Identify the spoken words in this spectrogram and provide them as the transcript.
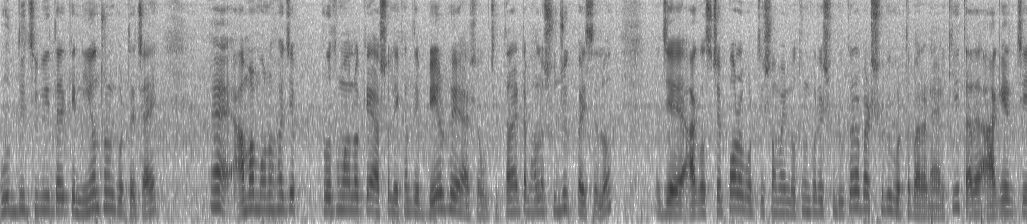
বুদ্ধিজীবীদেরকে নিয়ন্ত্রণ করতে চায়। হ্যাঁ আমার মনে হয় যে প্রথম আলোকে আসলে এখান থেকে বের হয়ে আসা উচিত। তারা একটা ভালো সুযোগ পাইছিল যে আগস্টের পরবর্তী সময় নতুন করে শুরু করা, বাট শুরু করতে পারে না আর কি তাদের আগের যে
